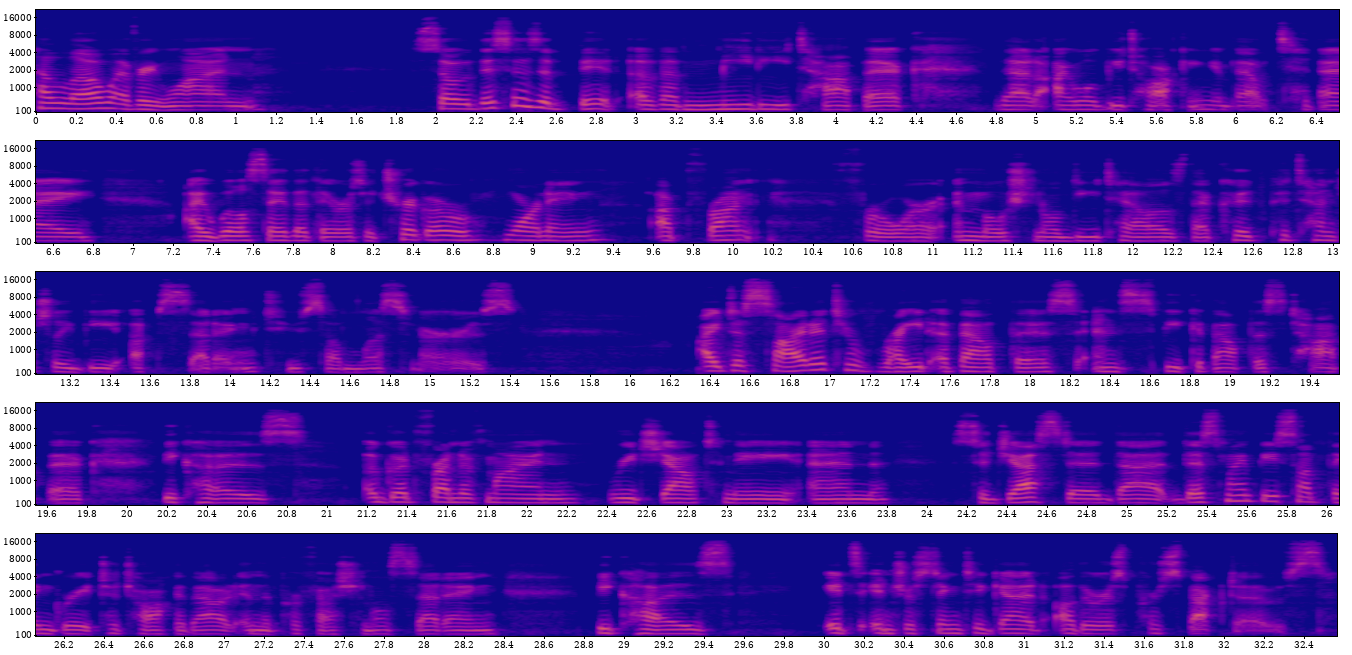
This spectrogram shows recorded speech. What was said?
Hello, everyone. So, this is a bit of a meaty topic that I will be talking about today. I will say that there is a trigger warning up front for emotional details that could potentially be upsetting to some listeners. I decided to write about this and speak about this topic because a good friend of mine reached out to me and suggested that this might be something great to talk about in the professional setting because it's interesting to get others' perspectives.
